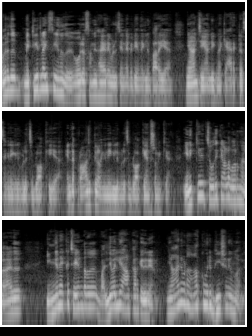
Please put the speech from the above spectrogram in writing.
അവരത് മെറ്റീരിയലൈസ് ചെയ്യുന്നത് ഓരോ സംവിധായകരെ വിളിച്ച് എന്നെ പറ്റി എന്തെങ്കിലും പറയുക ഞാൻ ചെയ്യാണ്ടിരിക്കുന്ന ക്യാരക്ടേഴ്സ് എങ്ങനെയെങ്കിലും വിളിച്ച് ബ്ലോക്ക് ചെയ്യുക എന്റെ പ്രോജക്റ്റുകൾ എങ്ങനെയെങ്കിലും വിളിച്ച് ബ്ലോക്ക് ചെയ്യാൻ ശ്രമിക്കുക എനിക്ക് ചോദിക്കാനുള്ള വേറൊന്നുമില്ല. അതായത് ഇങ്ങനെയൊക്കെ ചെയ്യേണ്ടത് വലിയ വലിയ ആൾക്കാർക്കെതിരെയാണ്. ഞാനിവിടെ ആർക്കും ഒരു ഭീഷണിയൊന്നുമല്ല.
